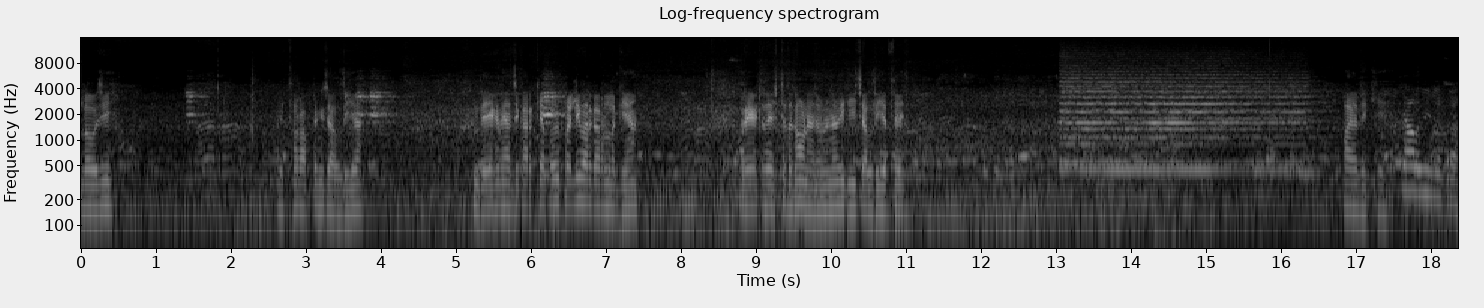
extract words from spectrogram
ਲਓ ਜੀ। ਇੱਥੋਂ ਰਾਫਟਿੰਗ ਚੱਲਦੀ ਆ। ਦੇਖਦੇ ਹਾਂ ਅੱਜ ਕਰਕੇ ਆਪਾਂ ਵੀ ਪਹਿਲੀ ਵਾਰ ਕਰਨ ਲੱਗੇ ਆ ਰੇਟ ਲਿਸਟ ਦਿਖਾਉਣਾ ਤੁਹਾਨੂੰ ਇਹਨਾਂ ਦੀ ਕੀ ਚੱਲਦੀ ਇੱਥੇ। ਆਇਆ ਦੇਖੀਏ। ਚੱਲ ਵੀ ਮਿੱਤਰਾ।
